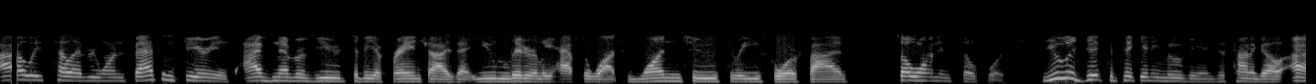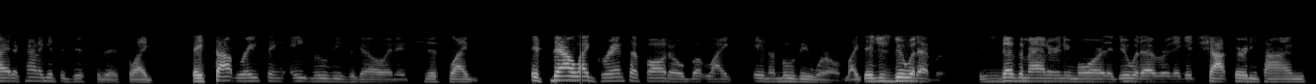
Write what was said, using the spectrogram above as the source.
I always tell everyone Fast and Furious I've never viewed to be a franchise that you literally have to watch one, two, three, four, five, so on and so forth. You legit could pick any movie and just kind of go, all right, I kind of get the gist of this. Like they stopped racing eight movies ago, and it's just like it's now like Grand Theft Auto, but like in a movie world. Like they just do whatever. It just doesn't matter anymore. They do whatever. They get shot thirty times.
